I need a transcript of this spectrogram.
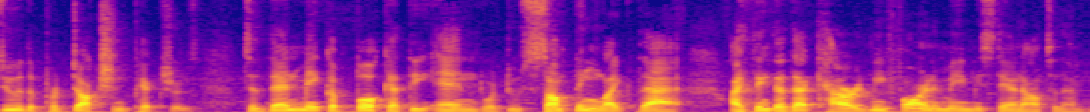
do the production pictures to then make a book at the end or do something like that. I think that that carried me far and it made me stand out to them.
